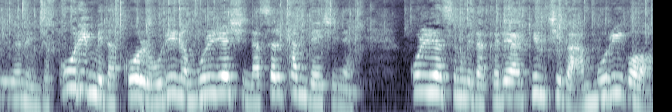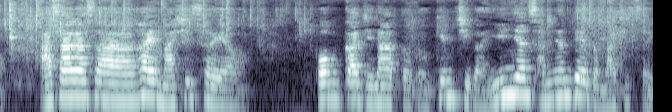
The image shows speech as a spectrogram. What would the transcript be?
이거는 이제 꿀입니다. 꿀. 우리는 물엿이나 설탕 대신에 꿀렸습니다. 그래야 김치가 안 무리고 아삭아삭하게 맛있어요. 봄까지 놔둬도 김치가 2년 3년 돼도 맛있어요.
